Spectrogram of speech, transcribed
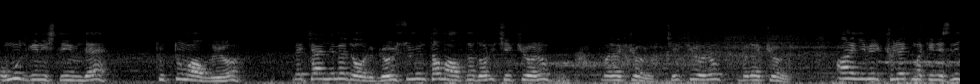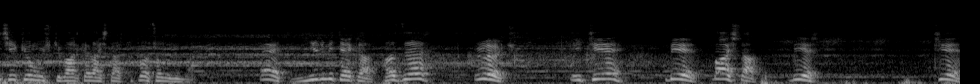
Omuz genişliğimde tuttum havluyu. Ve kendime doğru, göğsümün tam altına doğru çekiyorum. Bırakıyorum. Çekiyorum, bırakıyorum. Aynı bir kürek makinesini çekiyormuş gibi arkadaşlar spor salonunda. Evet 20 tekrar. Hazır. 3 2 1 başla. 1 2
